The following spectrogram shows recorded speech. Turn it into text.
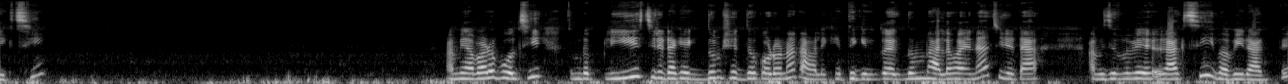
দেখছি। আমি আবারও বলছি, তোমরা প্লিজ চিড়েটাকে একদম সেদ্ধ করো না, তাহলে খেতে কিন্তু একদম ভালো হয় না। চিড়েটা আমি যেভাবে রাখছি এভাবেই রাখবে।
